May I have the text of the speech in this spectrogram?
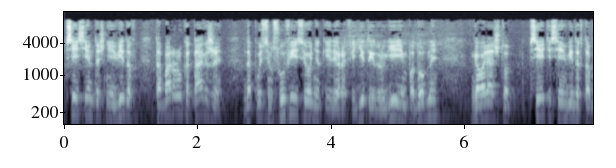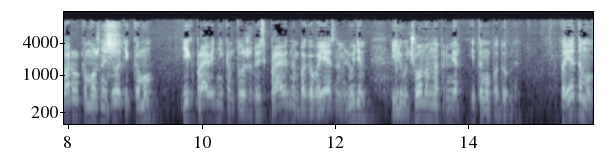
все семь, точнее, видов табаррука также, допустим, суфии сегодня, или рафидиты и другие им подобные, говорят, что все эти семь видов табаррука можно делать и к кому? И к праведникам тоже, то есть к праведным, богобоязным людям, или ученым, например, и тому подобное. Поэтому...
